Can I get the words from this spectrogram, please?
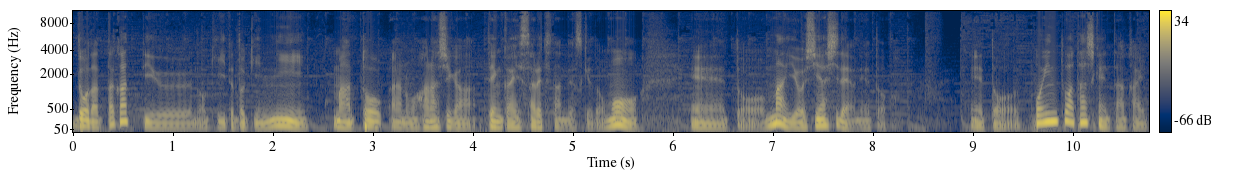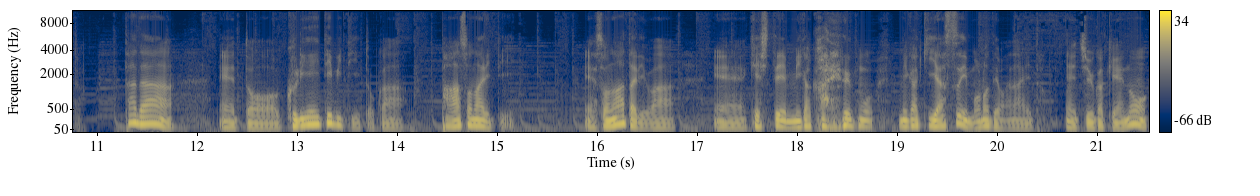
どうだったかっていうのを聞いた時にまあとあの話が展開されてたんですけどもえっ、ー、とまあよしあしだよねと,、えーと、ポイントは確かに高いと。ただ、えーと、クリエイティビティとかパーソナリティ、え、そのあたりはえ、決して磨かれるも磨きやすいものではないと、え、中華系の、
